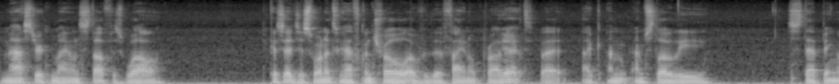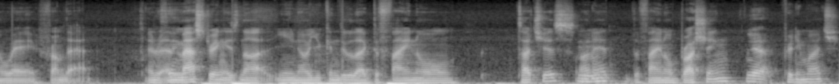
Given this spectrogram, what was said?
mastered my own stuff as well because I just wanted to have control over the final product. But I, I'm I'm slowly stepping away from that. And, and mastering is not you know you can do like the final touches on Mhm. it, the final brushing yeah. pretty much.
